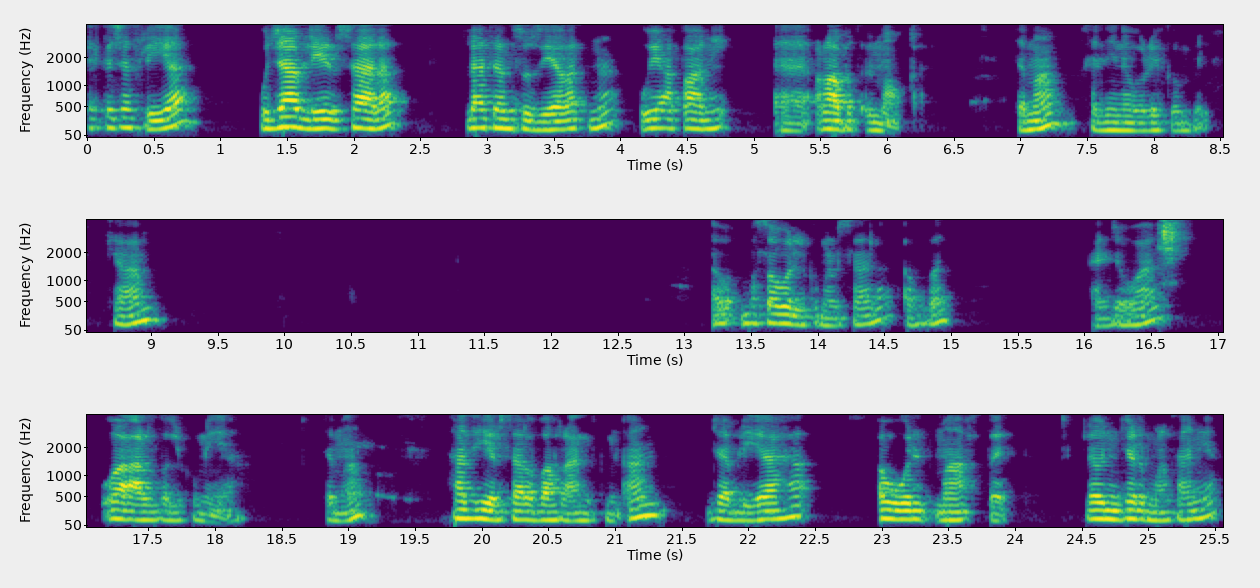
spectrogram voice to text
اكتشف لي إياه وجاب لي رسالة لا تنسوا زيارتنا ويعطاني آه رابط الموقع. تمام؟ خليني أوريكم بالكام. أو بصور لكم الرسالة أفضل. على الجوال. وأعرض لكم إياها. تمام؟ هذه رسالة ظاهرة عندكم الآن. جاب لي إياها. أول ما حطيت. لو نجرب مرة ثانية.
